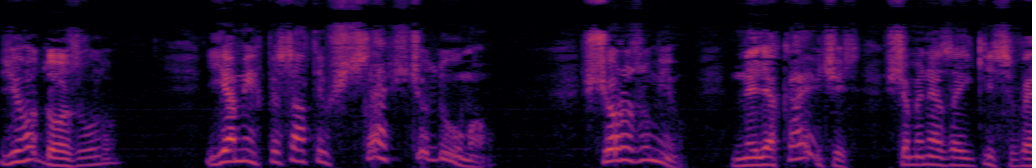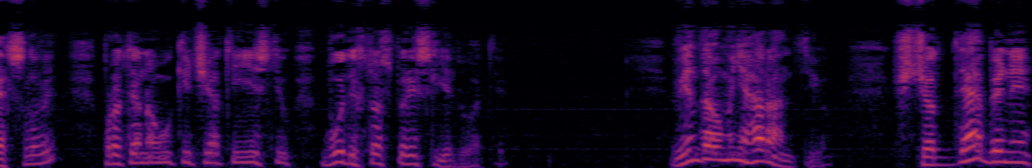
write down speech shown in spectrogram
З його дозволу я міг писати все, що думав, що розумів, не лякаючись, що мене за якісь веслови проти науки чи атеїстів буде хтось переслідувати. Він дав мені гарантію, що де би не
